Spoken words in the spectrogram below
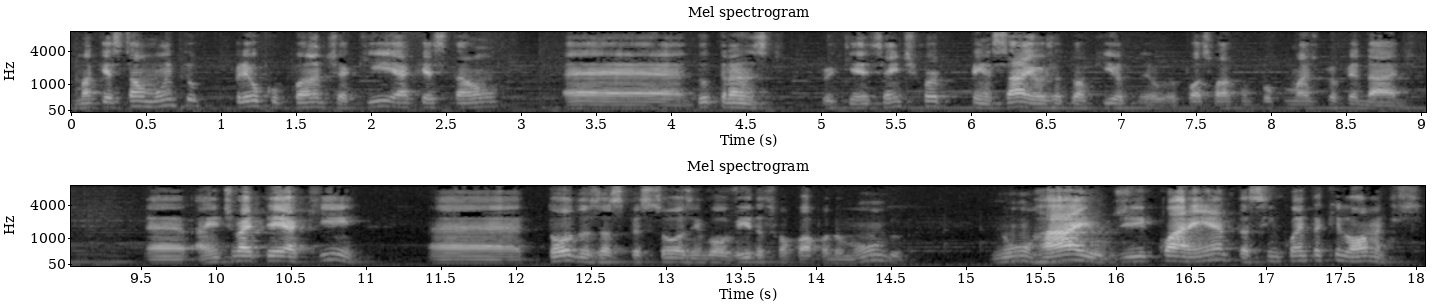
Uma questão muito preocupante aqui é a questão é, do trânsito. Porque se a gente for pensar, e hoje eu estou aqui, eu, eu, posso falar com um pouco mais de propriedade. É, a gente vai ter aqui é, todas as pessoas envolvidas com a Copa do Mundo num raio de 40, 50 quilômetros.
